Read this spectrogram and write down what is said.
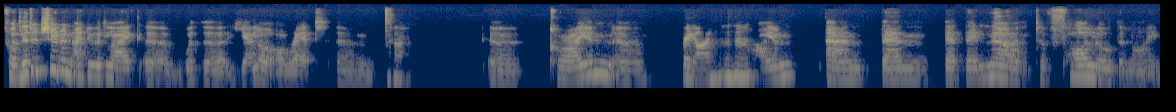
for little children i do it like uh, with the yellow or red um, uh-huh. uh, crayon uh, crayon mm-hmm. crayon and then that they learn to follow the line.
